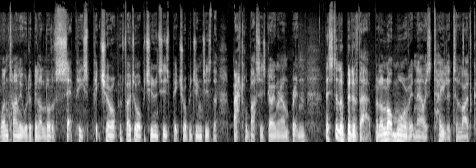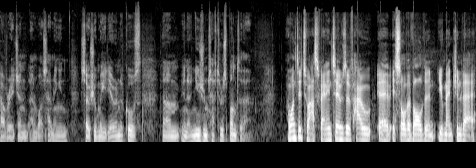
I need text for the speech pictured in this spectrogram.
one time there would have been a lot of set piece picture, op- photo opportunities, picture opportunities, the battle buses going around Britain. There's still a bit of that, but a lot more of it now is tailored to live coverage and, and what's happening in social media. And of course, um, you know, newsrooms have to respond to that. I wanted to ask then, in terms of how uh, it's sort of evolved, and you've mentioned there,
